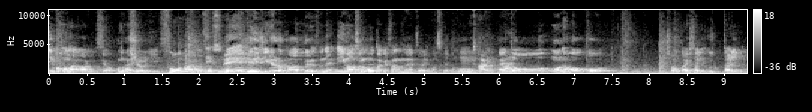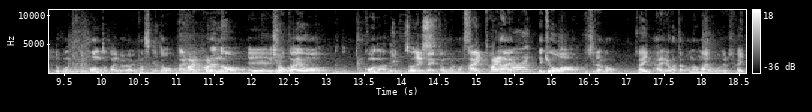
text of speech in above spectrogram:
示コーナーがあるんですよ。この後ろに、そうなんですよね。で随時いろいろ変わってるんですよね。で今はその大竹さんのやつがありますけども、はい。えっと物をこう紹介したり売ったり本とかいろいろありますけど、はい。これの、えー紹介をコーナーでやりたいと思います。はい。はい。で今日はこちらのはい、はい、よかったらお名前をよろしく。はい、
